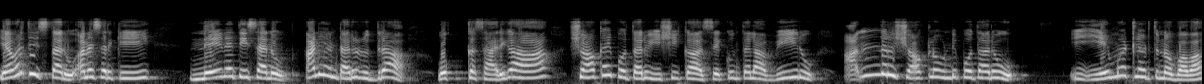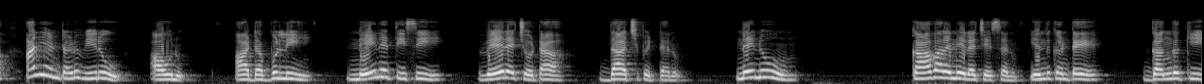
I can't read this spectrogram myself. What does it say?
ఎవరు తీస్తారు? అనేసరికి నేనే తీశాను అని అంటారు రుద్ర. ఒక్కసారిగా షాక్ అయిపోతారు ఇషిక శకుంతల వీరు. అందరూ షాక్లో ఉండిపోతారు. ఏం మాట్లాడుతున్నావు బావా? అని అంటాడు వీరు. అవును ఆ డబ్బుల్ని నేనే తీసి వేరే చోట దాచిపెట్టాను. నేను కావాలని ఇలా చేశాను. ఎందుకంటే గంగకి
